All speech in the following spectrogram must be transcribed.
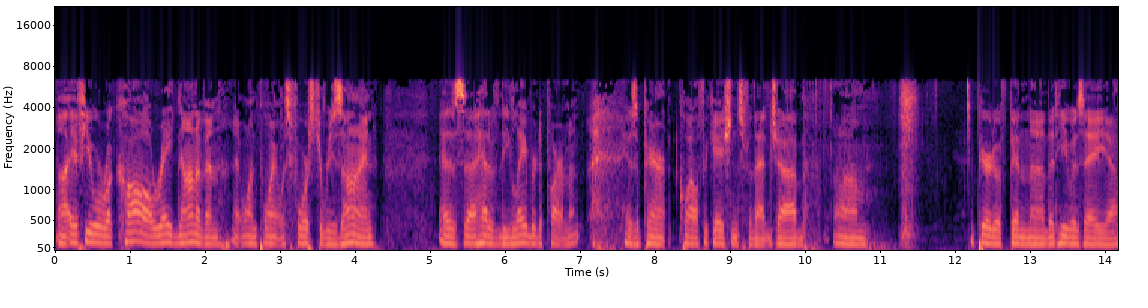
Uh, if you will recall, Ray Donovan at one point was forced to resign as uh, head of the Labor Department. His apparent qualifications for that job um, appear to have been uh, that he was a uh,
